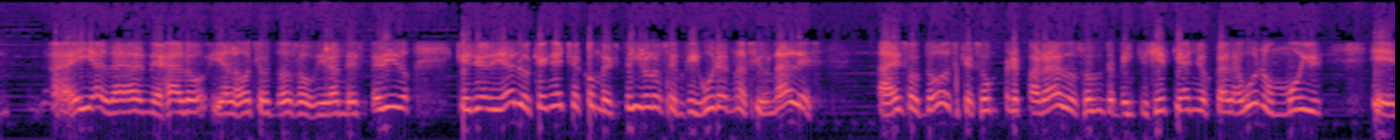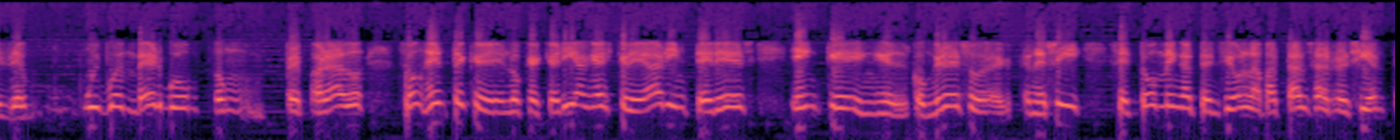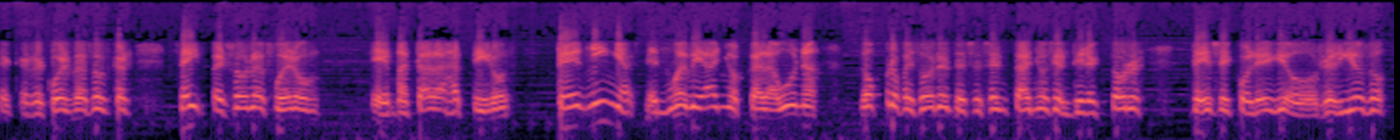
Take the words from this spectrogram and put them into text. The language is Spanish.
a ella le han dejado y a los otros dos lo hubieran despedido, que en realidad lo que han hecho es convertirlos en figuras nacionales a esos dos que son preparados, son de 27 años cada uno, muy eh, de muy buen verbo, son preparados, son gente que lo que querían es crear interés en que en el Congreso de Tennessee se tomen atención la matanza reciente que recuerdas, Oscar, seis personas fueron eh, matadas a tiros, tres niñas de nueve años cada una, dos profesores de 60 años y el director de ese colegio religioso,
